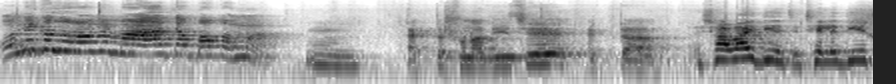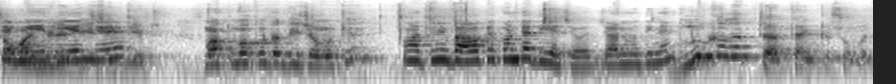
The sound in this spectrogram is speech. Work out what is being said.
অনেকগুলো আমার মা বাবা মা। হুম। একটা সোনা দিয়েছে একটা সবাই দিয়েছে ছেলে দিয়েছে মেয়ে দিয়েছে মা তোমার কোনটা দিয়েছ আমাকে? মা তুমি বাবাকে কোনটা দিয়েছ জন্মদিনে? ব্লু কালারটা থ্যাংক ইউ সো মাচ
